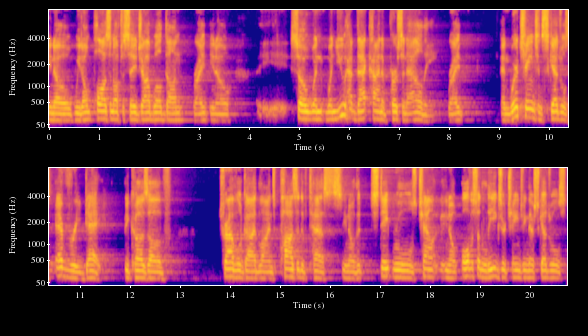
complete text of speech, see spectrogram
you know we don't pause enough to say job well done right you know so when when you have that kind of personality, right? And we're changing schedules every day because of travel guidelines, positive tests, you know, the state rules, challenge, you know, all of a sudden leagues are changing their schedules,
